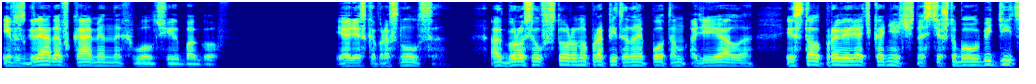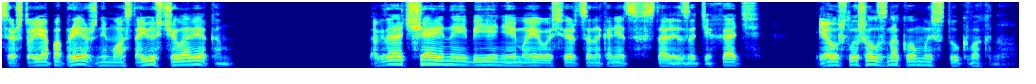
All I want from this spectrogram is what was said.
и взглядов каменных волчьих богов. Я резко проснулся, отбросил в сторону пропитанное потом одеяло и стал проверять конечности, чтобы убедиться, что я по-прежнему остаюсь человеком. Когда отчаянные биения моего сердца наконец стали затихать, я услышал знакомый стук в окно.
